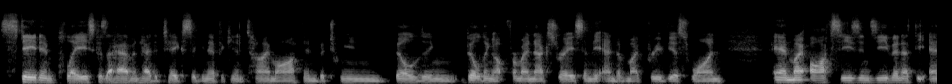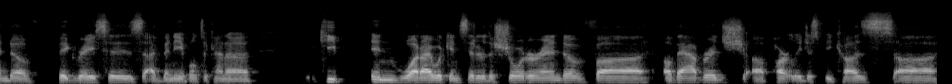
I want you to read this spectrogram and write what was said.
stayed in place because i haven't had to take significant time off in between building building up for my next race and the end of my previous one and my off seasons even at the end of big races i've been able to kind of keep in what I would consider the shorter end of uh, of average, uh, partly just because uh,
